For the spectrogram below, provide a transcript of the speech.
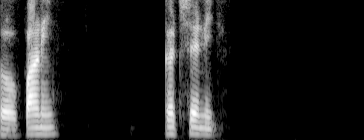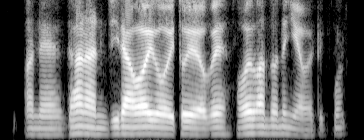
તો પાણી ઘટશે નહીં. અને ધાણા ને જીરા વાવ્યો હોય તો એ હવે હવે વાંધો નહીં આવે ટૂંકમાં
